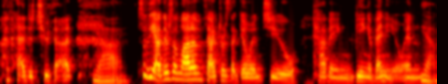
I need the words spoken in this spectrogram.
have had to do that. Yeah. So yeah, there's a lot of factors that go into having being a venue and Yeah.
